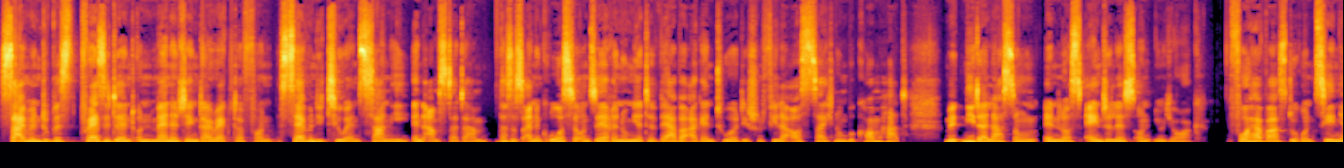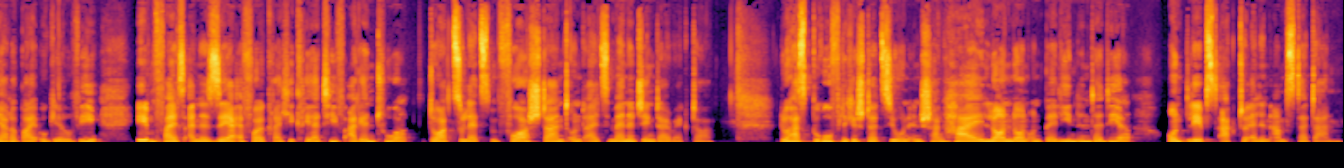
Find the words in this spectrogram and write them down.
Simon, du bist President und Managing Director von 72 and Sunny in Amsterdam. Das ist eine große und sehr renommierte Werbeagentur, die schon viele Auszeichnungen bekommen hat, mit Niederlassungen in Los Angeles und New York. Vorher warst du rund zehn Jahre bei Ogilvy, ebenfalls eine sehr erfolgreiche Kreativagentur, dort zuletzt im Vorstand und als Managing Director. Du hast berufliche Stationen in Shanghai, London und Berlin hinter dir und lebst aktuell in Amsterdam.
